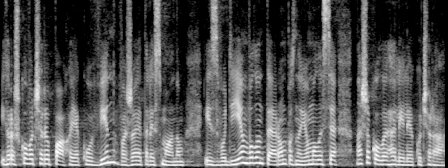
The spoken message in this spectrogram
іграшкова черепаха, яку він вважає талісманом. Із водієм-волонтером познайомилася наша колега Лілія Кочерга.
